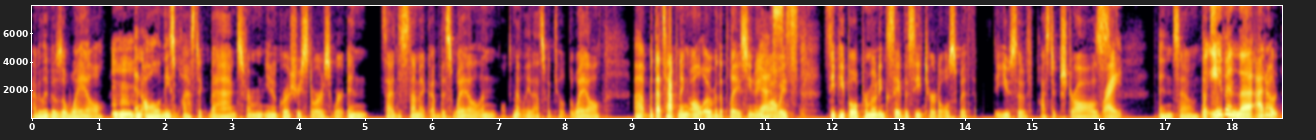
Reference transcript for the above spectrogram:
I believe it was a whale, and all of these plastic bags from you know grocery stores were inside the stomach of this whale, and ultimately that's what killed the whale. Uh, but that's happening all over the place. You know, Yes. you always see people promoting save the sea turtles with the use of plastic straws, right. And so, Well, even the I don't.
